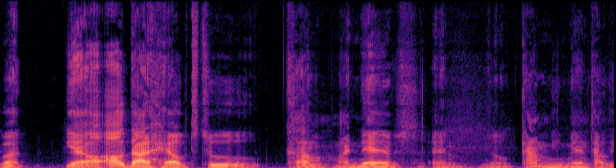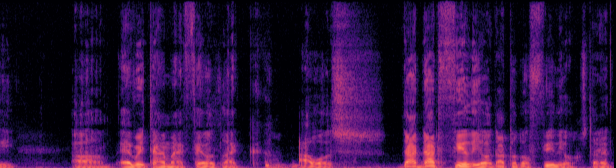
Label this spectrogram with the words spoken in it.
but yeah, all, all that helped to calm my nerves and you know calm me mentally. Um, every time I felt like I was that that failure, that thought of failure started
